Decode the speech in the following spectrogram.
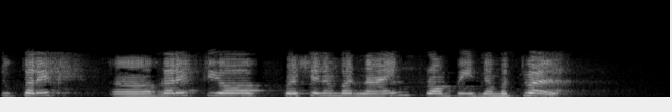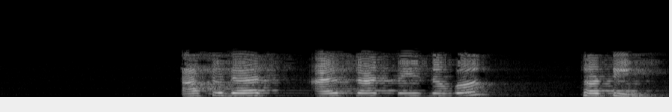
to correct uh, correct your question number 9 from page number 12. After that, I'll start page number 13.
